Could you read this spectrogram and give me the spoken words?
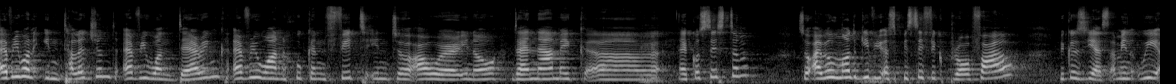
everyone intelligent, everyone daring, everyone who can fit into our, you know, dynamic uh, ecosystem. So I will not give you a specific profile, because yes, I mean, we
